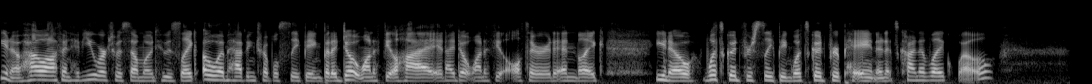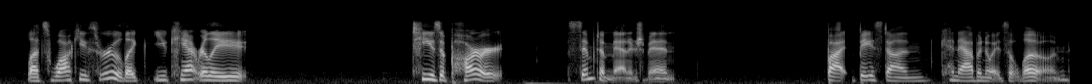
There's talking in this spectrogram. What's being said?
you know, how often have you worked with someone who's like, oh, I'm having trouble sleeping, but I don't want to feel high and I don't want to feel altered? And, like, you know, what's good for sleeping? What's good for pain? And it's kind of like, well, let's walk you through. Like, you can't really tease apart symptom management but based on cannabinoids alone.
